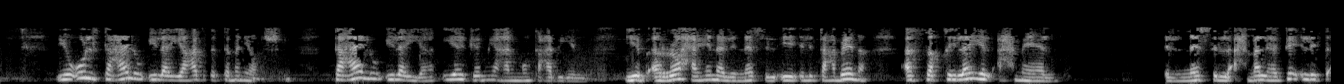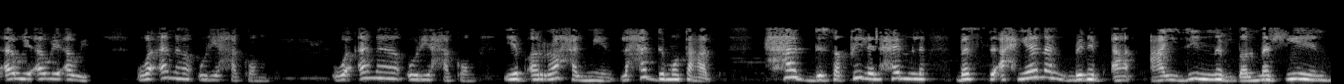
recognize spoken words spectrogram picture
يقول تعالوا إلي عدد 28 تعالوا إلي يا جميع المتعبين. يبقى الراحة هنا للناس اللي, اللي تعبانة. الثقيلي الأحمال. الناس اللي أحمالها تقلت قوي قوي قوي وأنا أريحكم. وأنا أريحكم. يبقى الراحة لمين؟ لحد متعب. حد ثقيل الحمل بس أحيانا بنبقى عايزين نفضل ماشيين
